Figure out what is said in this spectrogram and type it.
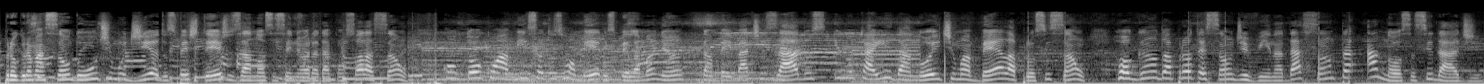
programação do último dia dos festejos à Nossa Senhora da Consolação contou com a Missa dos Romeiros pela manhã, também batizados, e no cair da noite uma bela procissão, rogando a proteção divina da Santa à nossa cidade.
